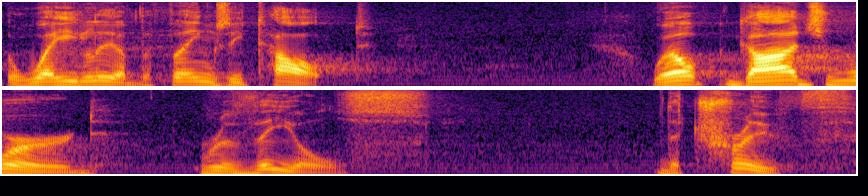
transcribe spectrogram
the way he lived, the things he taught. Well, God's Word reveals the truth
